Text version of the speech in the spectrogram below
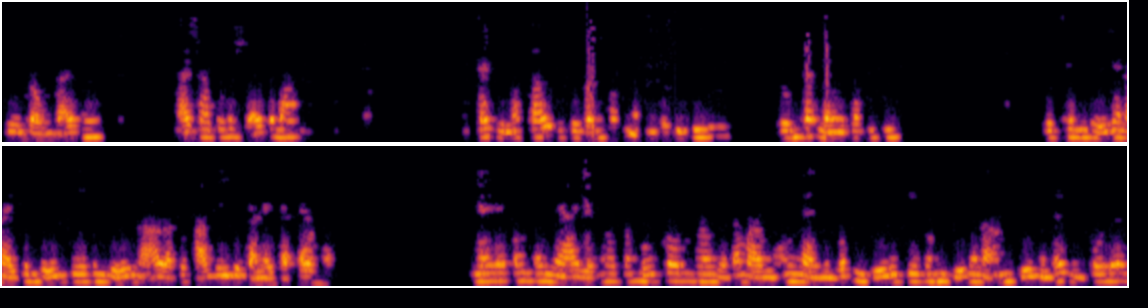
chưa tồn tại thế tại sao tôi có sợ cái đó? Cái gì nó tới thì tôi vẫn chấp nhận cái chi phí. Tôi không chấp nhận cái chi phí. Tôi xin thị cái này, xin thị kia, xin thị nọ là cái phạm vi tôi càng ngày càng eo hẹp ngay đây con ở nhà vậy thôi, con bữa cơm thôi, người ta mời mình ăn ngày mình cũng không chịu cái kia không chịu cái nọ, không chịu mình thấy mình cô đơn.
